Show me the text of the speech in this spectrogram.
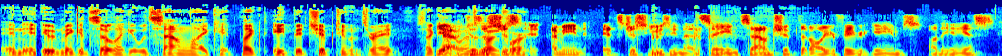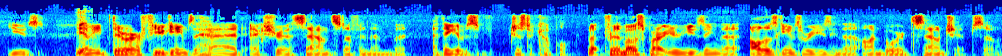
and it, would make it so like it would sound like it like eight bit chip tunes, right? It's like Yeah, kind of what it's because it's just. It, I mean, it's just using that same sound chip that all your favorite games on the NES used. Yeah. I mean, there were a few games that had extra sound stuff in them, but I think it was just a couple. But for the most part, you're using the all those games were using the onboard sound chip. So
